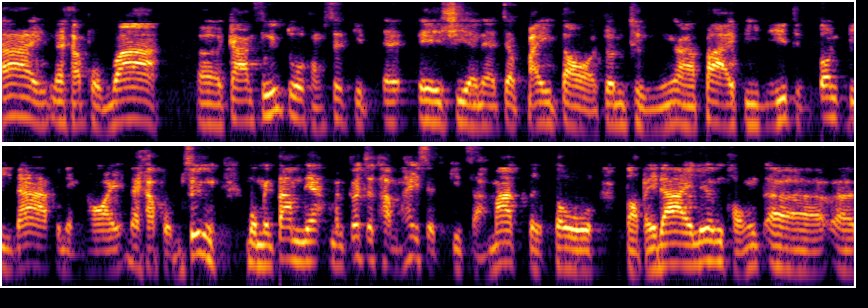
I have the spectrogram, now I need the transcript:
ได้นะครับ ผมว่าเอ่อการฟื้นตัวของเศรษฐกิจเอเอเชียเนี่ยจะไปต่อจนถึงอ่าปลายปีนี้ถึงต้นปีหน้าเป็นอย่างน้อยนะครับผมซึ่งโมเมนตัมเนี่ยมันก็จะทำให้เศรษฐกิจสามารถเติบโตต่อไปได้เรื่องของเอ่อเอ่อ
